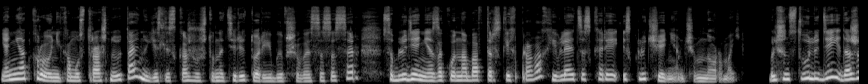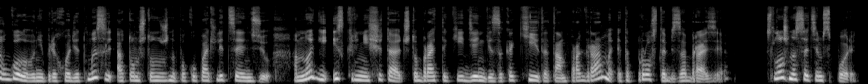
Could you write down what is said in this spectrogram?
Я не открою никому страшную тайну, если скажу, что на территории бывшего СССР соблюдение закона об авторских правах является скорее исключением, чем нормой. Большинству людей даже в голову не приходит мысль о том, что нужно покупать лицензию, а многие искренне считают, что брать такие деньги за какие-то там программы – это просто безобразие. Сложно с этим спорить.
